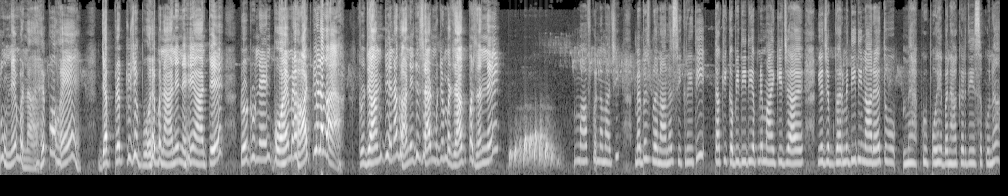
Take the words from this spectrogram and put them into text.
तूने बनाए है पोहे। जब तक तुझे पोहे बनाने नहीं आते तो तूने इन पोहे में हाथ क्यों लगाया? तू जानती है ना खाने के साथ मुझे मज़ाक पसंद नहीं? माफ़ करना माँ जी मैं बस बनाना सीख रही थी ताकि कभी दीदी अपने मायके जाए या जब घर में दीदी ना रहे तो मैं आपको पोहे बना कर दे सकूँ ना?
